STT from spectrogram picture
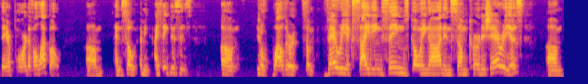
their part of Aleppo. Um, and so, I mean, I think this is, um, you know, while there are some very exciting things going on in some Kurdish areas, um,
